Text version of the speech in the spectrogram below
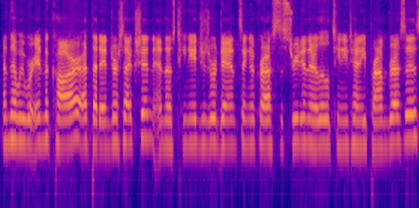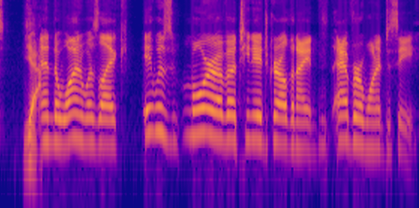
And then we were in the car at that intersection and those teenagers were dancing across the street in their little teeny tiny prom dresses. Yeah. And the one was like, it was more of a teenage girl than I ever wanted to see.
